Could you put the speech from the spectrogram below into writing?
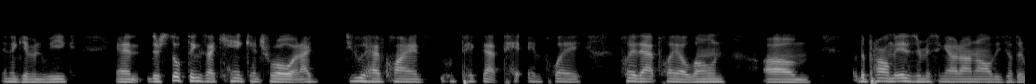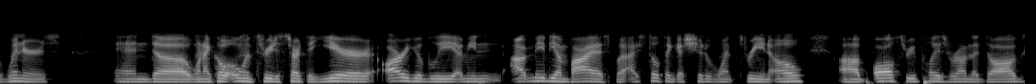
in a given week. And there's still things I can't control, and I do have clients who pick that pit and play play that play alone. Um, the problem is they're missing out on all these other winners. And uh, when I go 0 3 to start the year, arguably, I mean, uh, maybe I'm biased, but I still think I should have went 3 and 0. Uh, all three plays were on the dogs.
